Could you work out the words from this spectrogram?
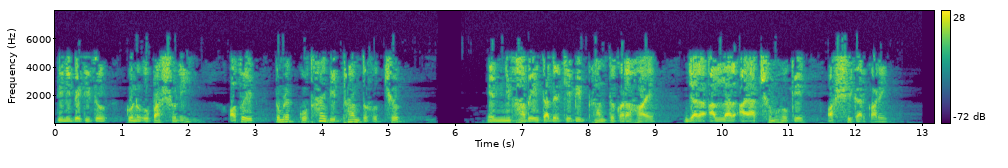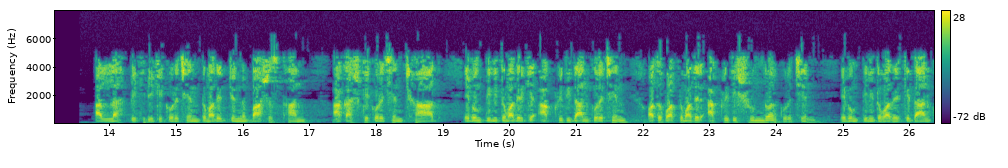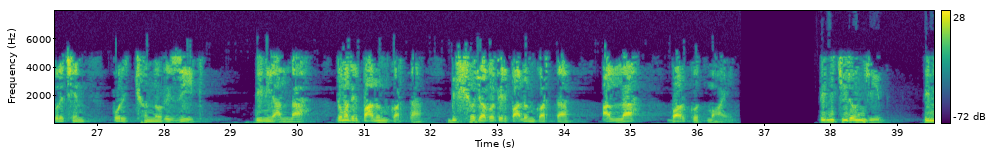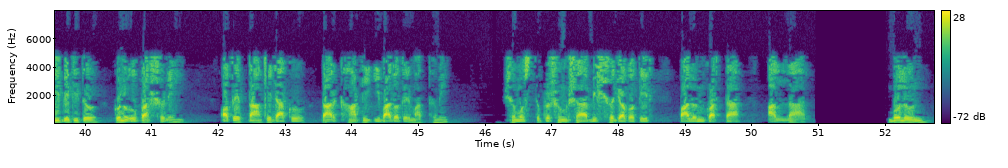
তিনি ব্যতীত কোনো উপাস্য নেই। অতএব তোমরা কোথায় বিভ্রান্ত হচ্ছ? এমনিভাবে তাদেরকে বিভ্রান্ত করা হয়, যারা আল্লাহর আয়াতসমূহকে অস্বীকার করে। আল্লাহ পৃথিবীকে করেছেন তোমাদের জন্য বাসস্থান, আকাশকে করেছেন ছাদ এবং তিনি তোমাদেরকে আকৃতি দান করেছেন, অতপর তোমাদের আকৃতি সুন্দর করেছেন, এবং তিনি তোমাদেরকে দান করেছেন পরিচ্ছন্ন রিজিক। তিনি আল্লাহ, তোমাদের পালন কর্তা বিশ্বজগতের পালন কর্তা আল্লাহ বরকতময়। তিনি চিরঞ্জীব, তিনি ব্যতীত কোনো উপাস্য নেই, অতএব তাঁকে ডাকো তার খাঁটি ইবাদতের মাধ্যমে। সমস্ত প্রশংসা বিশ্বজগতের পালনকর্তা আল্লাহর। বলুন,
